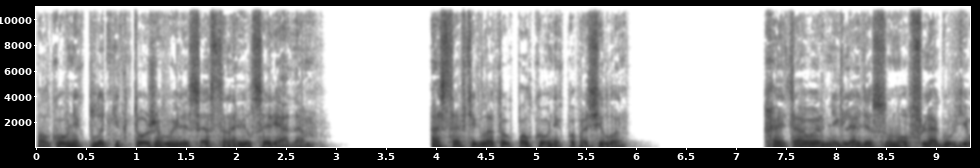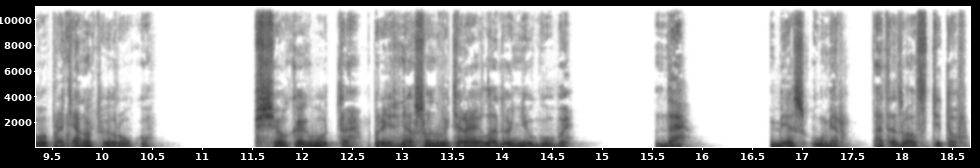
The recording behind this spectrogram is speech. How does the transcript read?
Полковник-плотник тоже вылез и остановился рядом. «Оставьте глоток, полковник», — попросил он. Хайтауэр, не глядя, сунул флягу в его протянутую руку. «Все как будто», — произнес он, вытирая ладонью губы. «Да». «Бес умер», — отозвался Титов.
